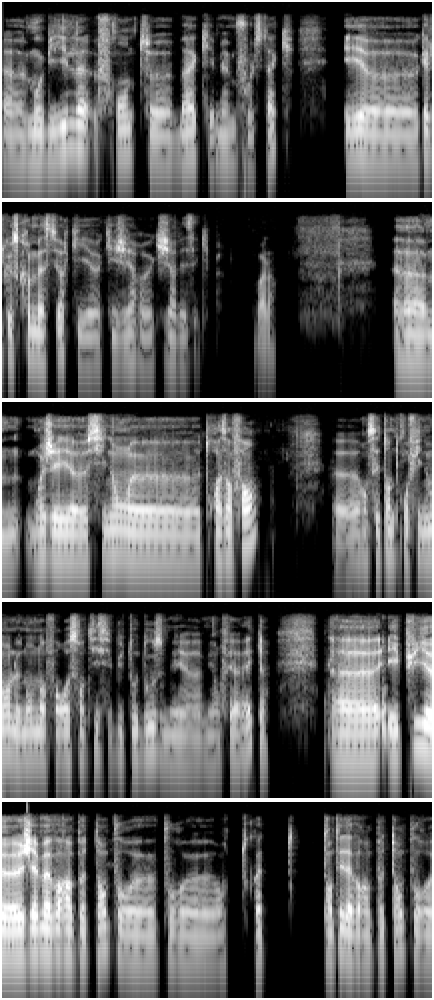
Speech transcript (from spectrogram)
mobile, front, back et même full stack, et quelques Scrum Masters qui, gèrent, qui les équipes. Voilà. Euh, moi, j'ai euh, sinon euh, trois enfants. en ces temps de confinement, le nombre d'enfants ressentis, c'est plutôt 12, mais, mais on fait avec. et puis, j'aime avoir un peu de temps pour, pour en tout cas, tenter d'avoir un peu de temps pour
